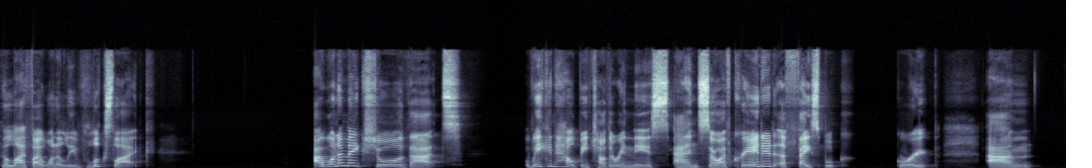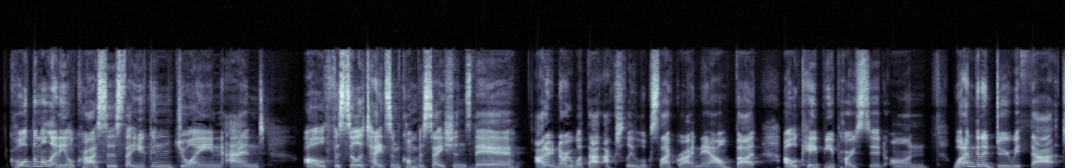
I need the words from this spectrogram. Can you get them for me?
the life I want to live looks like. I want to make sure that we can help each other in this. And so I've created a Facebook group um, called the Millennial Crisis that you can join and I'll facilitate some conversations there. I don't know what that actually looks like right now, but I'll keep you posted on what I'm going to do with that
